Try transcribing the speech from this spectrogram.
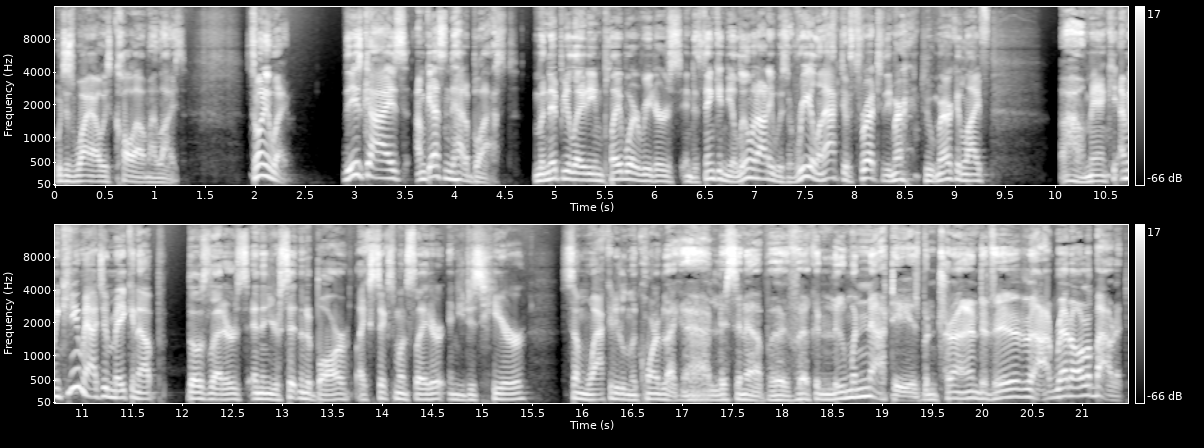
which is why I always call out my lies. So anyway, these guys, I'm guessing, had a blast manipulating Playboy readers into thinking the Illuminati was a real and active threat to the Amer- to American life. Oh man, I mean, can you imagine making up those letters, and then you're sitting in a bar like six months later, and you just hear some wackadoodle in the corner be like, ah, listen up, uh, fucking Illuminati has been trying to, I read all about it.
